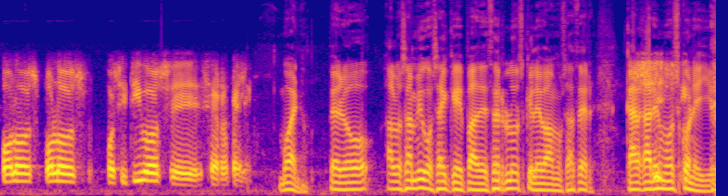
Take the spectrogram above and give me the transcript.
polos, polos positivos eh, se repelen. Bueno, pero a los amigos hay que padecerlos, ¿qué le vamos a hacer? Cargaremos con ello.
